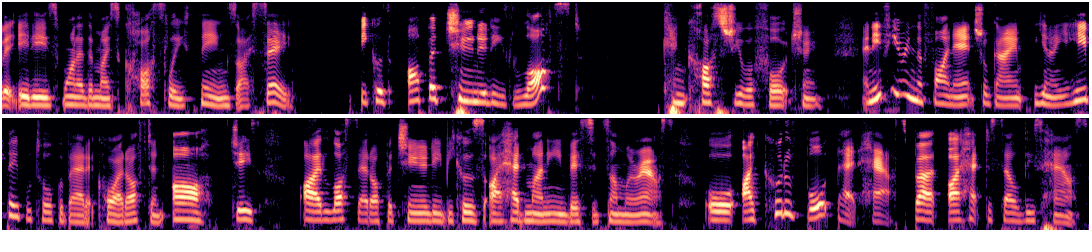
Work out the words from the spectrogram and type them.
it is one of the most costly things I see. Because opportunities lost can cost you a fortune. And if you're in the financial game, you know, you hear people talk about it quite often. Oh, geez, I lost that opportunity because I had money invested somewhere else. Or I could have bought that house, but I had to sell this house.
